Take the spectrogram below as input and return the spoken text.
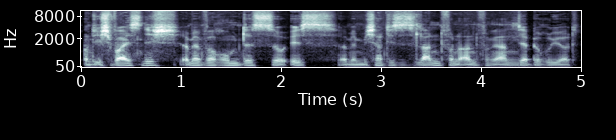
Und ich weiß nicht warum das so ist. Aber mich hat dieses Land von Anfang an sehr berührt.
